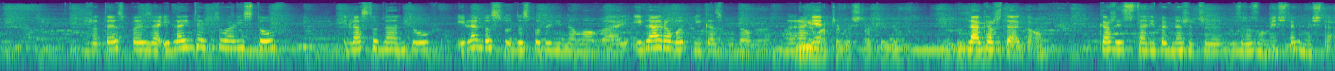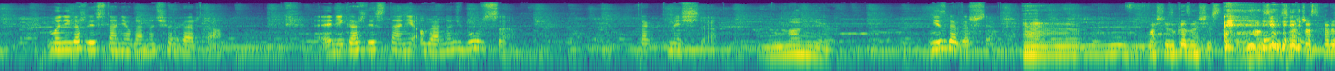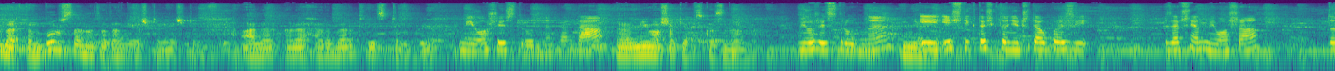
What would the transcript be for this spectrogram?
że to jest poezja i dla intelektualistów, i dla studentów, i dla gos- gospodyni domowej, i dla robotnika z budowy. Nie Generalnie ma czegoś takiego. dla mnie. każdego. Każdy jest w stanie pewne rzeczy zrozumieć, tak myślę. Bo nie każdy jest w stanie ogarnąć Herberta. E, Nie każdy jest w stanie ogarnąć Bursę. Tak myślę. No nie. Nie zgadzasz się? Eee, właśnie zgadzam się z tobą, no, zwłaszcza z Herbertem. Bursa, no to tam jeszcze, jeszcze. Ale, ale Herbert jest trudny. Miłosz jest trudny, prawda? E, Miłosza kiepsko znam. Miłosz jest trudny I i jeśli ktoś, kto nie czytał poezji, zacznie od Miłosza,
